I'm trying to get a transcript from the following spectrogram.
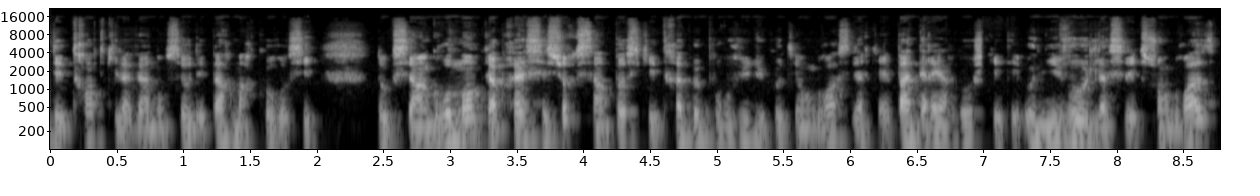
des 30 qu'il avait annoncé au départ Marco Rossi. Donc c'est un gros manque. Après, c'est sûr que c'est un poste qui est très peu pourvu du côté hongrois, c'est-à-dire qu'il n'y avait pas derrière gauche qui était au niveau de la sélection hongroise.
